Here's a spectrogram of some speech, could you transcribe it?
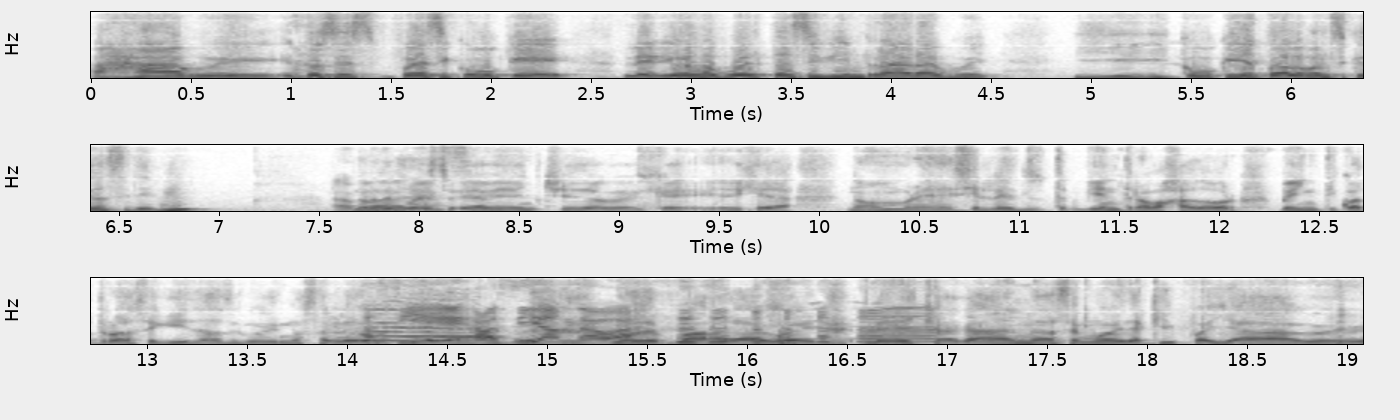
Ajá, güey. Entonces fue así como que le dio la vuelta así bien rara, güey. Y, y como que ya toda la banda se quedó así de... "¿Mm?". Aparte, No, pues, estaría sí. bien chido, güey, que dijera, no, hombre, si él es bien trabajador, 24 horas seguidas, güey, no sale de la Así, ¿eh? Así güey, andaba. No se para, güey, le echa ganas, se mueve de aquí para allá, güey.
